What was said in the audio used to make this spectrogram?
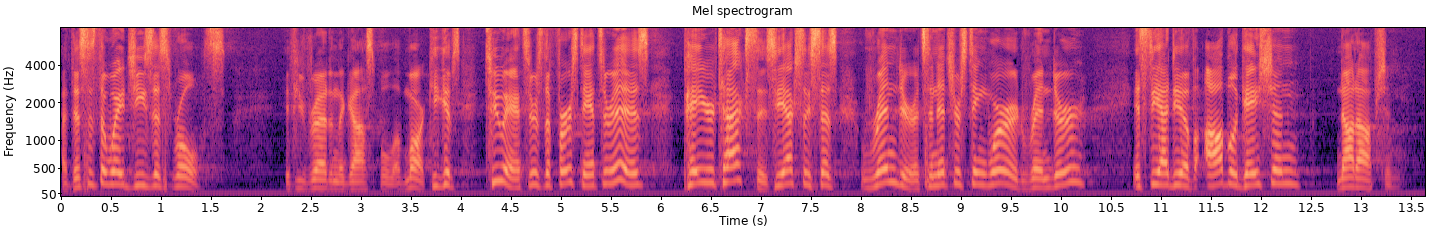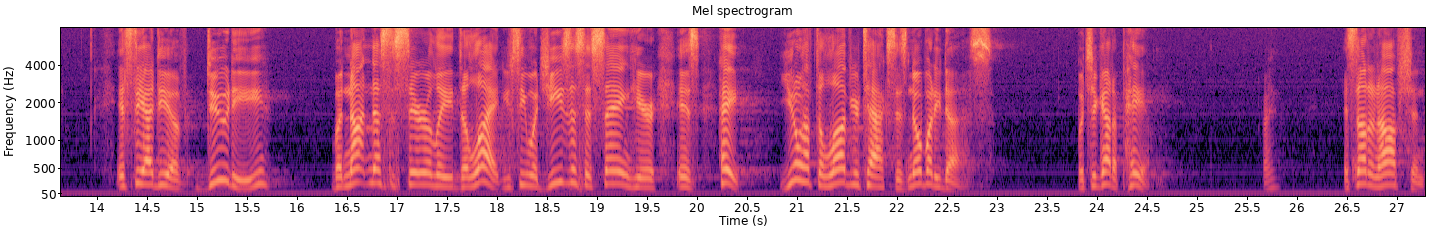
Uh, this is the way Jesus rolls, if you've read in the Gospel of Mark. He gives two answers. The first answer is pay your taxes. He actually says render. It's an interesting word, render. It's the idea of obligation, not option. It's the idea of duty, but not necessarily delight. You see, what Jesus is saying here is hey, you don't have to love your taxes, nobody does, but you got to pay them. It's not an option.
